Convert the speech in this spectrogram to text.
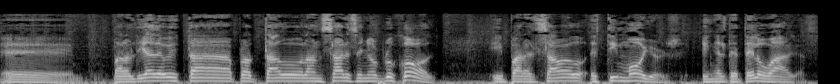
Eh, para el día de hoy está pactado lanzar el señor Bruce Hall y para el sábado Steve Moyers en el Tetelo Vargas.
